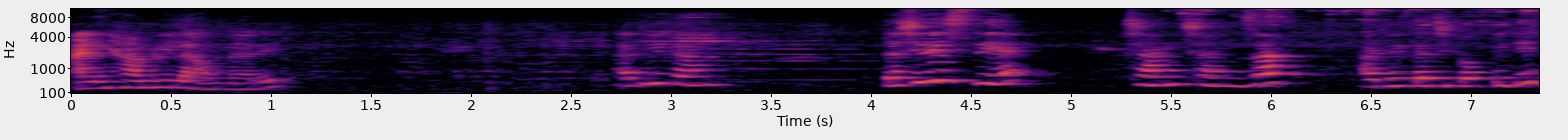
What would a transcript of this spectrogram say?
आणि हा मी लावणार आहे. अद्विका. कशी दिसतीये. छान छान. जा. अद्विकाची पप्पी दे.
